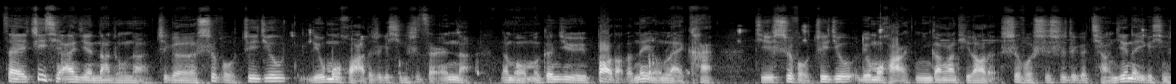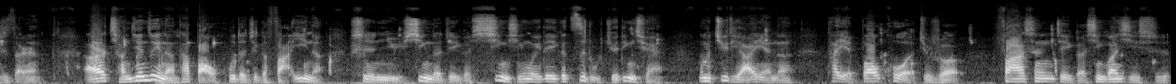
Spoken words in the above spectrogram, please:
在这起案件当中呢，这个是否追究刘某华的这个刑事责任呢？那么我们根据报道的内容来看。及是否追究刘某华？您刚刚提到的是否实施这个强奸的一个刑事责任？而强奸罪呢，它保护的这个法益呢，是女性的这个性行为的一个自主决定权。那么具体而言呢，它也包括就是说发生这个性关系时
